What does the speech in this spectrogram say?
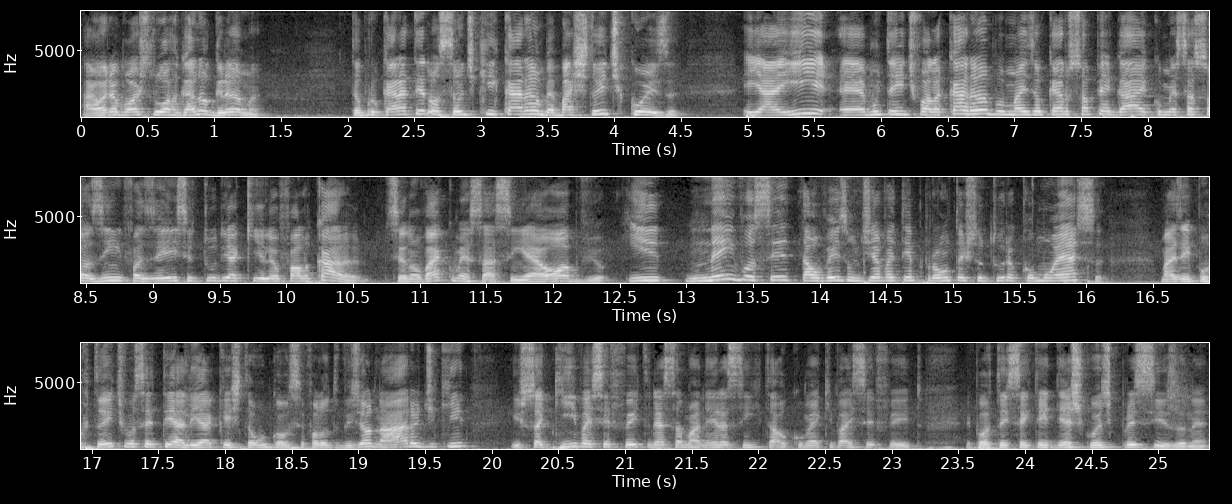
agora eu mostro o organograma, então, pro cara ter noção de que, caramba, é bastante coisa. E aí, é, muita gente fala, caramba, mas eu quero só pegar e começar sozinho, fazer isso e tudo e aquilo. Eu falo, cara, você não vai começar assim, é óbvio. E nem você, talvez, um dia vai ter pronta a estrutura como essa. Mas é importante você ter ali a questão, como você falou, do visionário, de que isso aqui vai ser feito dessa maneira assim e tal, como é que vai ser feito. É importante você entender as coisas que precisa, né?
